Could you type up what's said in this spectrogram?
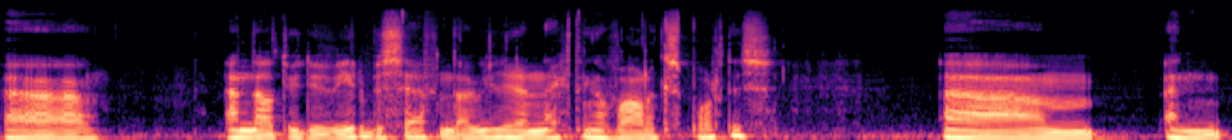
Eh, en dat u er weer beseft dat wielrennen echt een gevaarlijke sport is. Ehm, en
